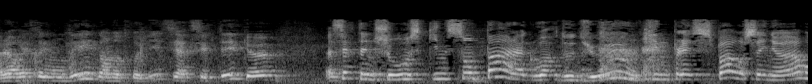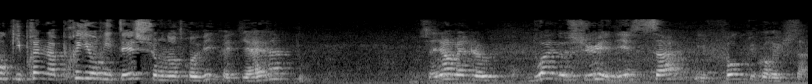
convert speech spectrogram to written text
Alors être émondé dans notre vie, c'est accepter que à certaines choses qui ne sont pas à la gloire de Dieu, ou qui ne plaisent pas au Seigneur, ou qui prennent la priorité sur notre vie chrétienne, le Seigneur met le doigt dessus et dit ça, il faut que tu corriges ça.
